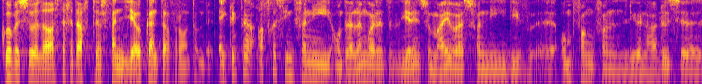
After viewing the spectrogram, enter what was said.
Kobus so laaste gedagte van jou kant af rondom dit. Ek dink dat afgesien van die onthulling wat dit weer eens vir my was van die die uh, omvang van Leonardo se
